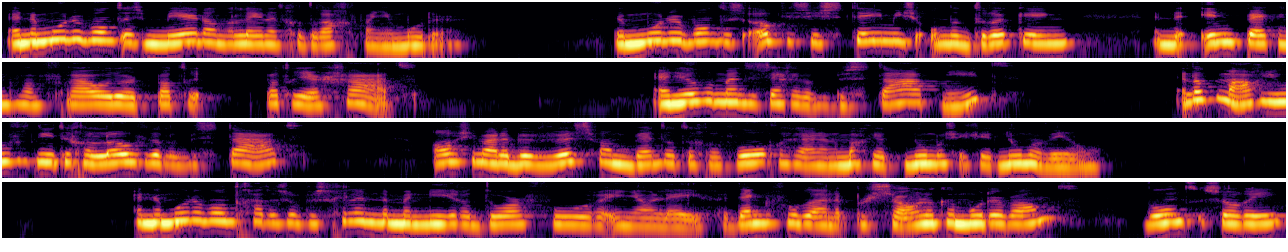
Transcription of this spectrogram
En de moederwond is meer dan alleen het gedrag van je moeder. De moederwond is ook de systemische onderdrukking en de inperking van vrouwen door het patriarchaat. En heel veel mensen zeggen dat bestaat niet. En dat mag, je hoeft het niet te geloven dat het bestaat. Als je maar er bewust van bent dat er gevolgen zijn, dan mag je het noemen zoals je het noemen wil. En de moederwond gaat dus op verschillende manieren doorvoeren in jouw leven. Denk bijvoorbeeld aan de persoonlijke moederwond. Wond, sorry.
